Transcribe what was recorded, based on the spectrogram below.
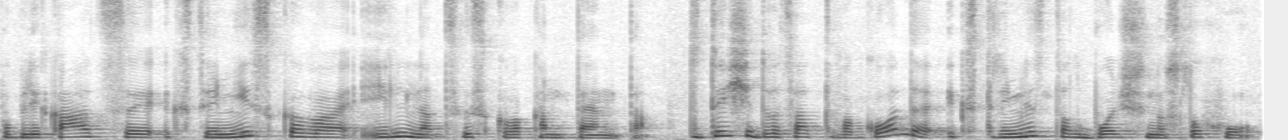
публикации экстремистского или нацистского контента. С 2020 года экстремизм стал больше на слуху.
